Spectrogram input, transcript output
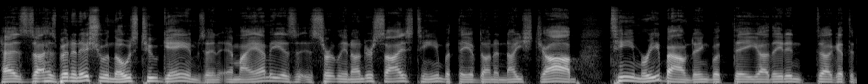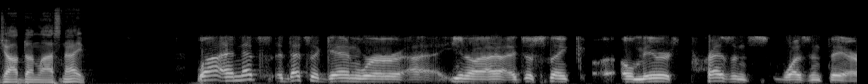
has uh, has been an issue in those two games, and, and Miami is is certainly an undersized team, but they have done a nice job team rebounding, but they uh, they didn't uh, get the job done last night. Well, and that's that's again where uh, you know I, I just think Omier's presence wasn't there.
